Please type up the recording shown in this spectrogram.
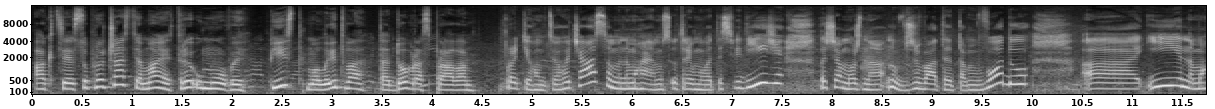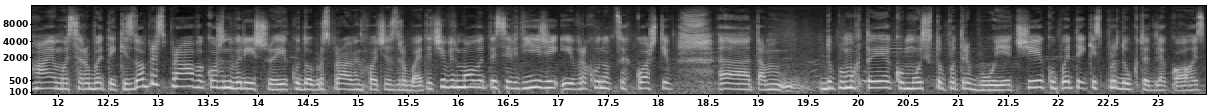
Акція супричастя має три умови: піст, молитва та добра справа. Протягом цього часу ми намагаємось утримуватись від їжі, лише можна ну, вживати там воду а, і намагаємося робити якісь добрі справи. Кожен вирішує, яку добру справу він хоче зробити, чи відмовитися від їжі і в рахунок цих коштів е, там допомогти комусь, хто потребує, чи купити якісь продукти для когось,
